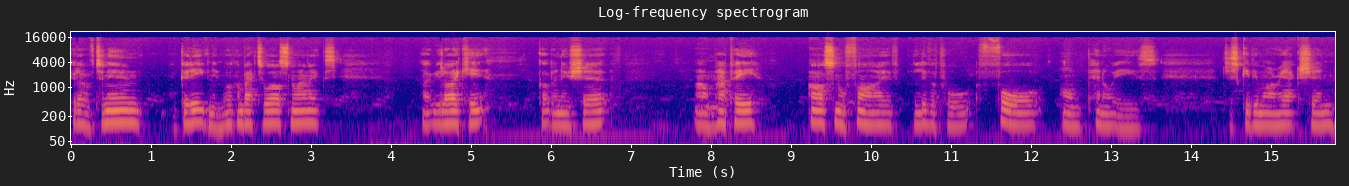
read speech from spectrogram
Good afternoon, good evening. Welcome back to Arsenal, Alex. Hope you like it. Got a new shirt. I'm happy. Arsenal 5, Liverpool 4 on penalties. Just give you my reaction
